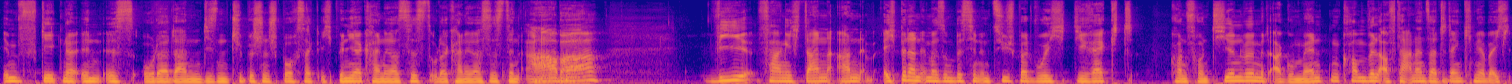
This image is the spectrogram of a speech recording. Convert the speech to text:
Impfgegnerin ist oder dann diesen typischen Spruch sagt, ich bin ja kein Rassist oder keine Rassistin, aber, aber wie fange ich dann an? Ich bin dann immer so ein bisschen im Zwiespalt, wo ich direkt konfrontieren will, mit Argumenten kommen will. Auf der anderen Seite denke ich mir, aber ich,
